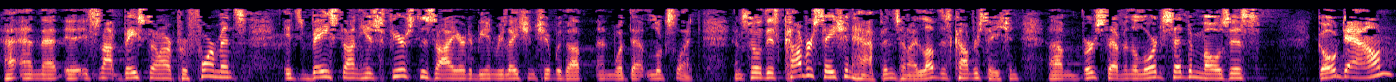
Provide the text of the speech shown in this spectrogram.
And that it's not based on our performance, it's based on His fierce desire to be in relationship with us and what that looks like. And so this conversation happens, and I love this conversation. Um, verse 7, the Lord said to Moses, Go down,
